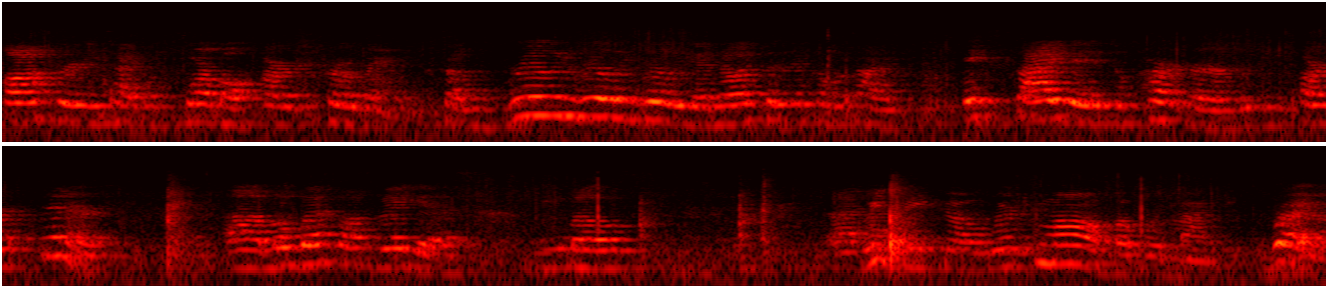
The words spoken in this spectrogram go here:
offer any type of formal arts programming. So I'm really, really, really, I know I said it a couple times, excited to partner with the Art Center, um, of West Las Vegas, the most. uh, We think, uh, we're small, but we're mighty. Right,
